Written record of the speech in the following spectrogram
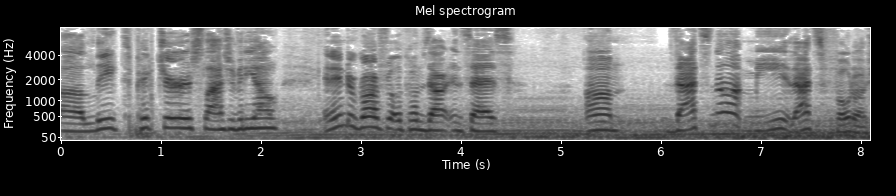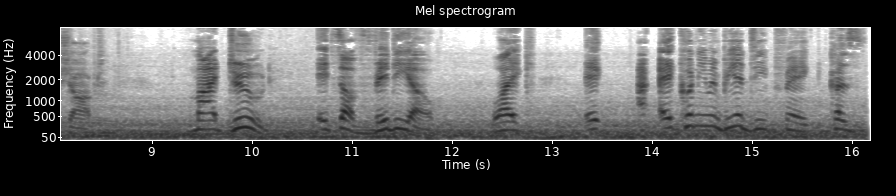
uh, leaked picture slash video? And Andrew Garfield comes out and says, um, that's not me, that's photoshopped. My dude, it's a video. Like, it it couldn't even be a deep fake because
